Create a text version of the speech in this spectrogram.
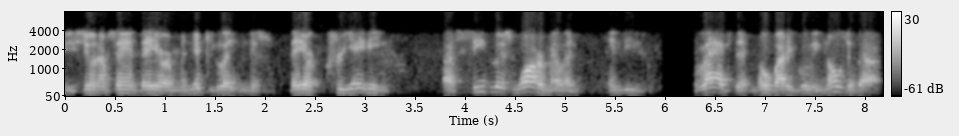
Do you see what I'm saying? They are manipulating this. They are creating a seedless watermelon in these labs that nobody really knows about.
